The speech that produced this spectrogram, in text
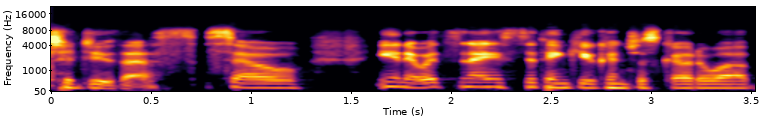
to do this. So, you know, it's nice to think you can just go to a,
